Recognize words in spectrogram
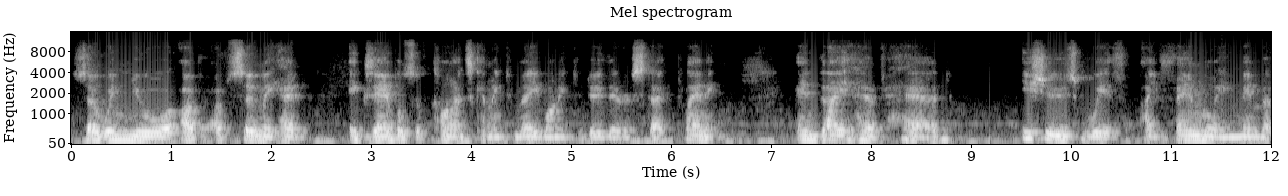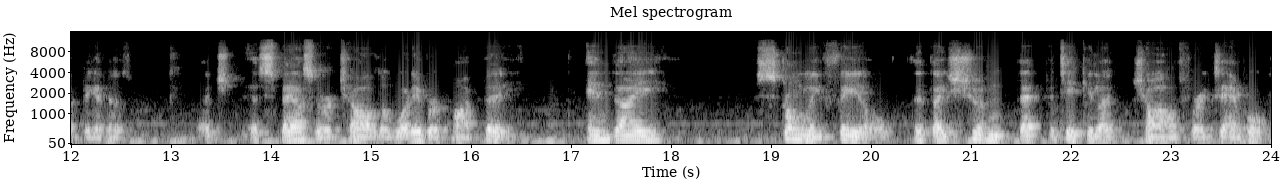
so when you're, I've, I've certainly had examples of clients coming to me wanting to do their estate planning and they have had issues with a family member, be it a, a, a, spouse or a child or whatever it might be, and they strongly feel that they shouldn't, that particular child, for example,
